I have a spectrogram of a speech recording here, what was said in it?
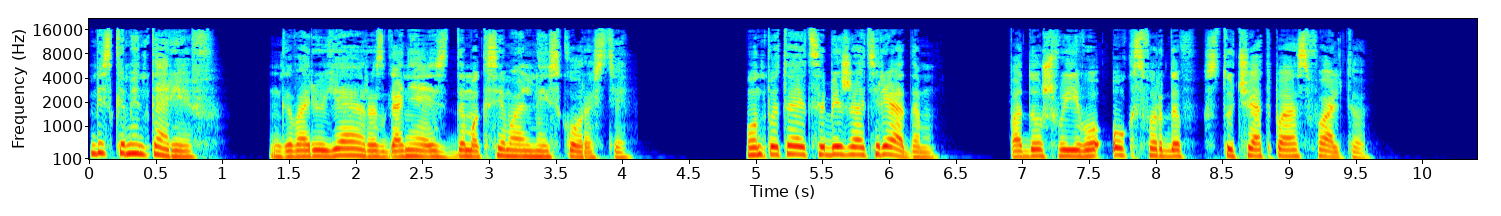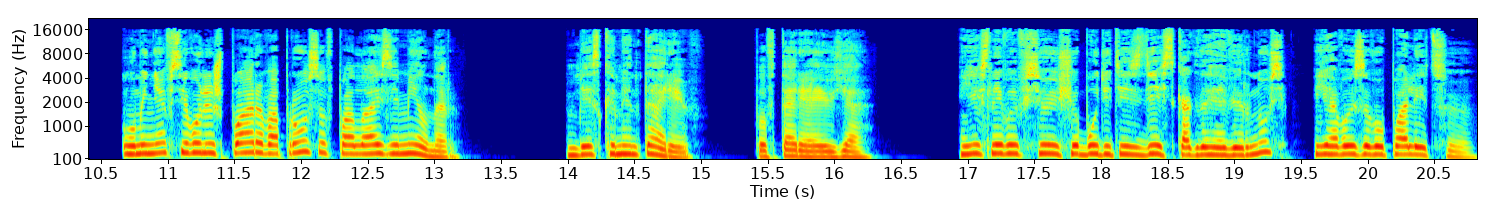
Без комментариев, говорю я, разгоняясь до максимальной скорости. Он пытается бежать рядом. Подошвы его Оксфордов стучат по асфальту. У меня всего лишь пара вопросов по Лайзе Милнер. Без комментариев, повторяю я. Если вы все еще будете здесь, когда я вернусь, я вызову полицию.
